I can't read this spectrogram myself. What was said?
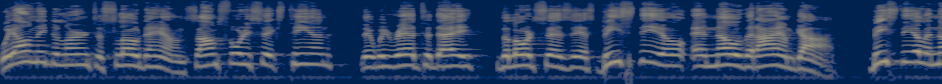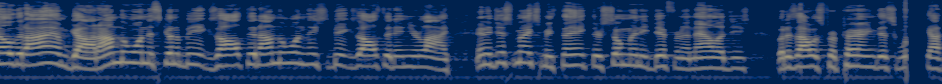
We all need to learn to slow down. Psalms 46:10 that we read today, the Lord says this, "Be still and know that I am God." Be still and know that I am God. I'm the one that's going to be exalted. I'm the one that needs to be exalted in your life. And it just makes me think there's so many different analogies. But as I was preparing this week, I,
